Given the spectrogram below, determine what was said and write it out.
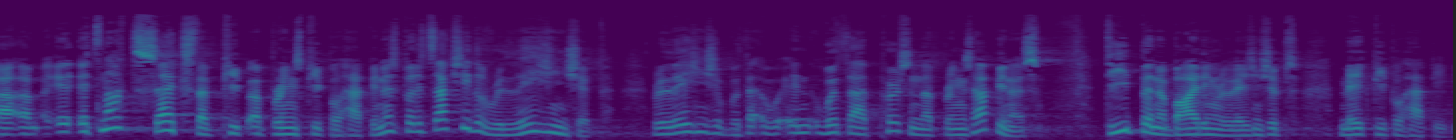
uh, um, it, it's not sex that pe- uh, brings people happiness, but it's actually the relationship, relationship with that, in, with that person that brings happiness. Deep and abiding relationships make people happy.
